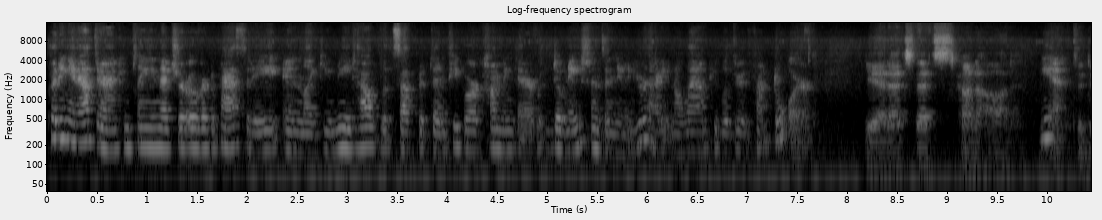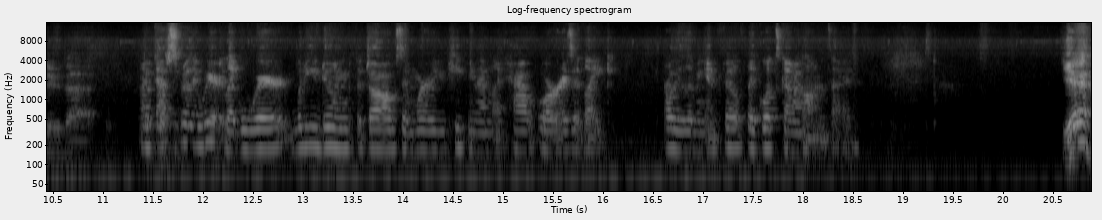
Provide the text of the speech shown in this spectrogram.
putting it out there and complaining that you're over capacity and like you need help with stuff, but then people are coming there with donations and you know you're not even allowing people through the front door. Yeah, that's that's kind of odd Yeah, to do that. like That that's doesn't- really weird. Like, where, what are you doing with the dogs, and where are you keeping them? Like, how, or is it like, are they living in filth? Like, what's going on inside? Yeah,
